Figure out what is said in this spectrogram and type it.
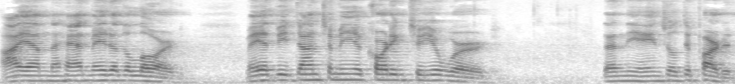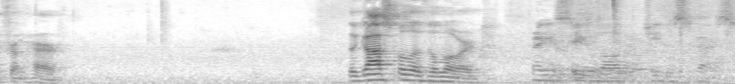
I am the handmaid of the Lord. May it be done to me according to your word. Then the angel departed from her. The Gospel of the Lord. Praise to you, Lord Jesus Christ.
